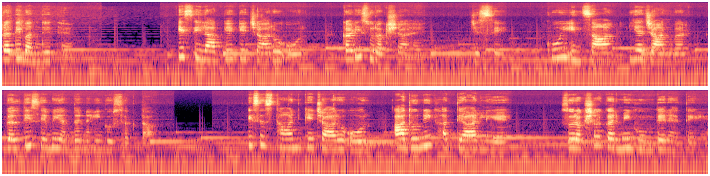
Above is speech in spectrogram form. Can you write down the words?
प्रतिबंधित है। इस इलाके के चारों ओर कड़ी सुरक्षा है, जिससे कोई इंसान या जानवर गलती से भी अंदर नहीं घुस सकता। इस स्थान के चारों ओर आधुनिक हथियार लिए सुरक्षा कर्मी घूमते रहते हैं।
